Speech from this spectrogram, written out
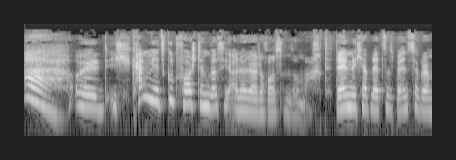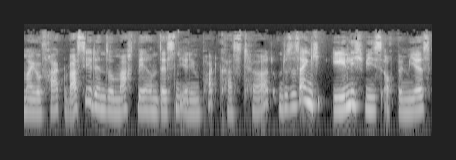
Ah, und ich kann mir jetzt gut vorstellen, was ihr alle da draußen so macht. Denn ich habe letztens bei Instagram mal gefragt, was ihr denn so macht, währenddessen ihr den Podcast hört. Und es ist eigentlich ähnlich, wie es auch bei mir ist.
